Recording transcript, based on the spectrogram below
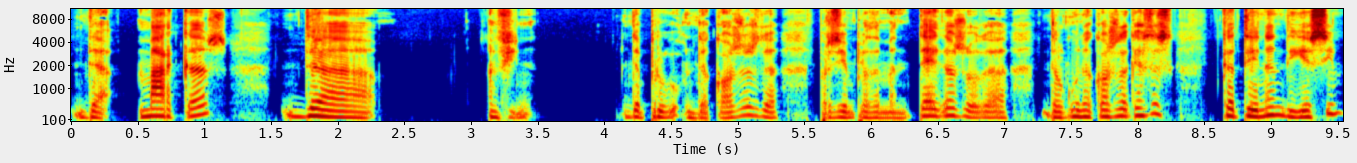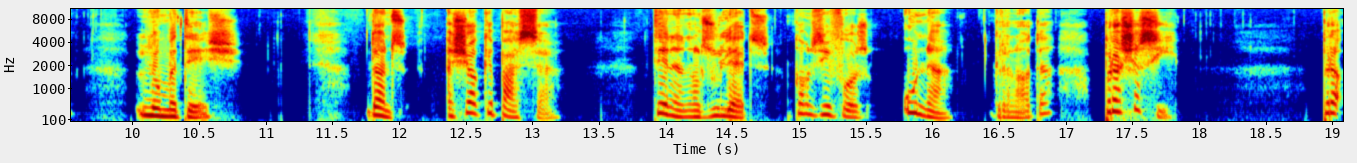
de marques de, en fi, de, de coses, de, per exemple, de mantegues o d'alguna cosa d'aquestes que tenen, diguéssim, el mateix. Doncs, això què passa? Tenen els ullets com si fos una granota, però això sí, però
